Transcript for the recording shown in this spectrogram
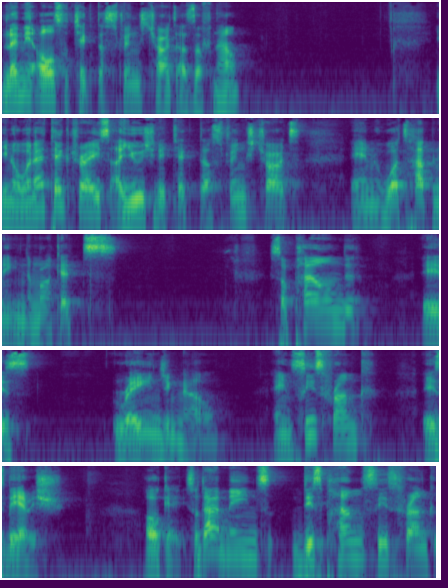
Let me also check the strength chart as of now you know, when I take trades, I usually check the strength chart and what's happening in the markets. So pound is ranging now, and Swiss franc is bearish. Okay, so that means this pound Swiss franc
